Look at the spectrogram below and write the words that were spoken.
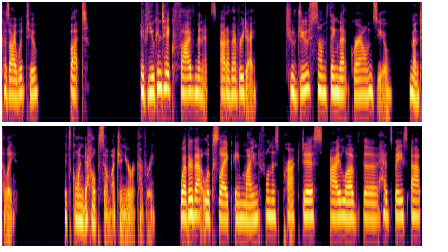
because I would too. But if you can take five minutes out of every day to do something that grounds you mentally, it's going to help so much in your recovery. Whether that looks like a mindfulness practice, I love the Headspace app,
